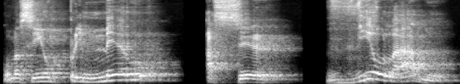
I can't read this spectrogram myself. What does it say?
como assim, o primeiro a ser violado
